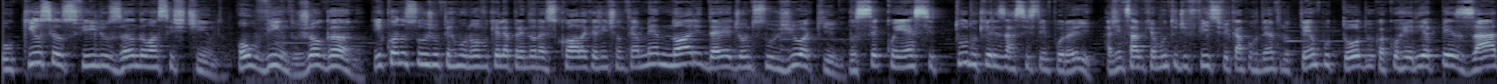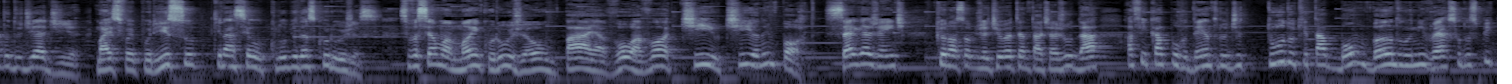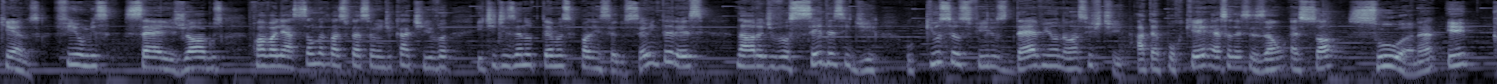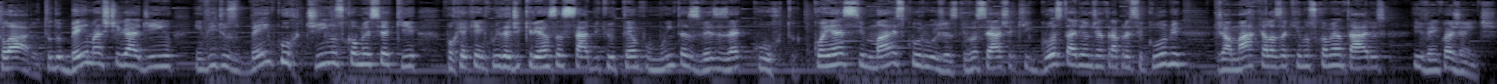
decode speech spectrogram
O que os seus filhos andam assistindo, ouvindo, jogando? E quando surge um termo novo que ele aprendeu na escola que a gente não tem a menor ideia de onde surgiu aquilo? Você conhece tudo que eles assistem por aí? A gente sabe que é muito difícil ficar por dentro o tempo todo com a correria pesada do dia a dia. Mas foi por isso que nasceu o Clube das Corujas. Se você é uma mãe coruja ou um pai, avô, avó, tio, tia, não importa. Segue a gente que o nosso objetivo é tentar te ajudar a ficar por dentro de tudo que está bombando no universo dos pequenos: filmes, séries, jogos, com avaliação da classificação indicativa e te dizendo temas que podem ser do seu interesse na hora de você decidir o que os seus filhos devem ou não assistir. Até porque essa decisão é só sua, né? E, claro, tudo bem mastigadinho, em vídeos bem curtinhos como esse aqui, porque quem cuida de crianças sabe que o tempo muitas vezes é curto. Conhece mais corujas que você acha que gostariam de entrar para esse clube? Já marca elas aqui nos comentários e vem com a gente.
